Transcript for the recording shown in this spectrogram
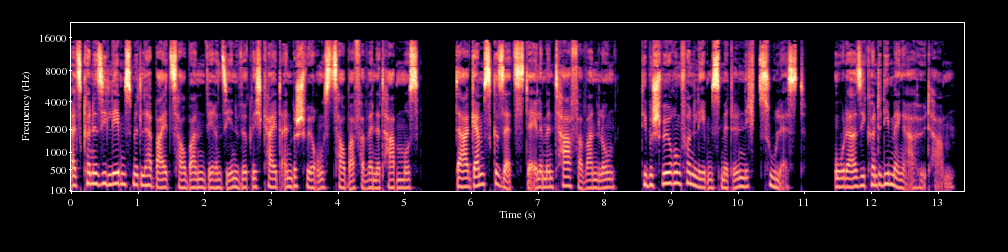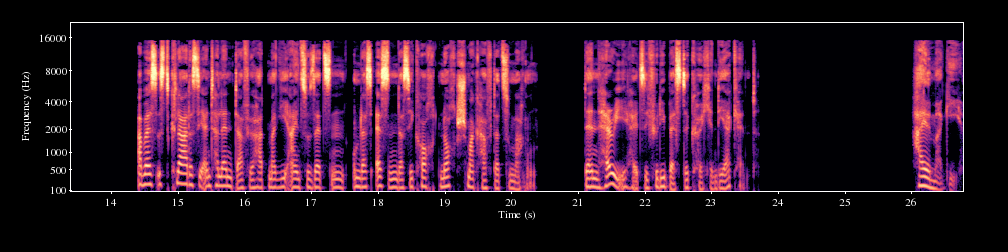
als könne sie Lebensmittel herbeizaubern, während sie in Wirklichkeit einen Beschwörungszauber verwendet haben muss, da Gems Gesetz der Elementarverwandlung die Beschwörung von Lebensmitteln nicht zulässt. Oder sie könnte die Menge erhöht haben. Aber es ist klar, dass sie ein Talent dafür hat, Magie einzusetzen, um das Essen, das sie kocht, noch schmackhafter zu machen. Denn Harry hält sie für die beste Köchin, die er kennt. Heilmagie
